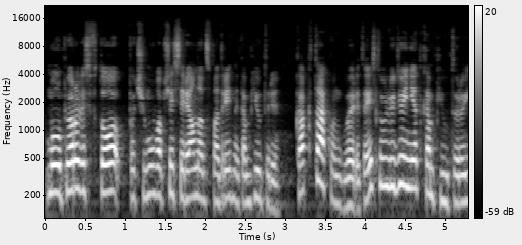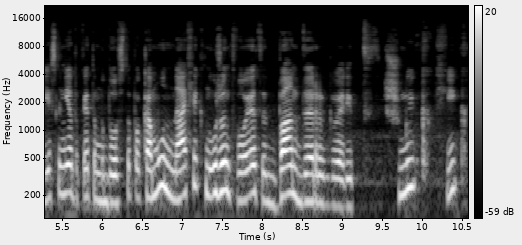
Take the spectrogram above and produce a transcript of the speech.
Мы уперлись в то, почему вообще сериал надо смотреть на компьютере. Как так, он говорит? А если у людей нет компьютера, если нет к этому доступа, кому нафиг нужен твой этот бандер, говорит, шмык, фиг?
